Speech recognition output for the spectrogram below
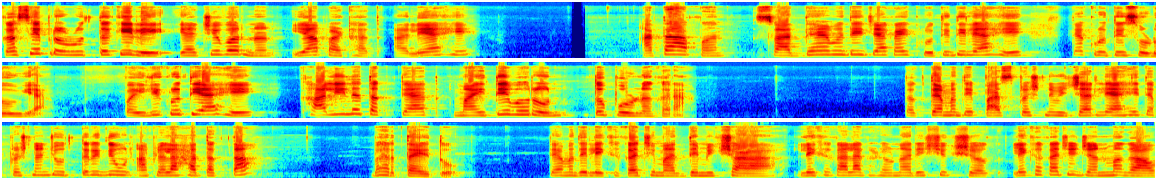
कसे प्रवृत्त केले याचे वर्णन या पाठात आले आहे. आता आपण स्वाध्यायामध्ये ज्या काही कृती दिल्या आहे त्या कृती सोडवूया. पहिली कृती आहे खालील तक्त्यात माहिती भरून तो पूर्ण करा. तक्त्यामध्ये पाच प्रश्न विचारले आहे त्या प्रश्नांची उत्तरे देऊन आपल्याला हा तक्ता भरता येतो. त्यामध्ये लेखकाची माध्यमिक शाळा लेखकाला घडवणारे शिक्षक लेखकाचे जन्मगाव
